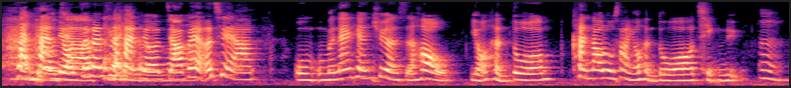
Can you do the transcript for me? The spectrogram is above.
汗汗流，真的是汗流浃背。而且啊，我我们那一天去的时候，有很多看到路上有很多情侣，嗯。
